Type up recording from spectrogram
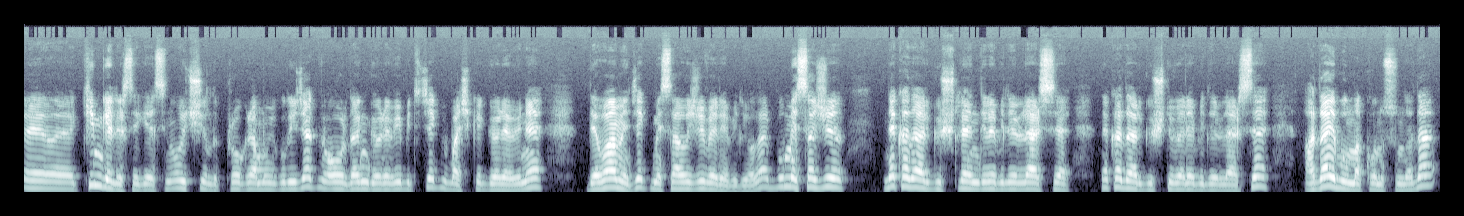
Ee, kim gelirse gelsin o 3 yıllık programı uygulayacak ve oradan görevi bitecek bir başka görevine devam edecek mesajı verebiliyorlar. Bu mesajı ne kadar güçlendirebilirlerse, ne kadar güçlü verebilirlerse aday bulma konusunda da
